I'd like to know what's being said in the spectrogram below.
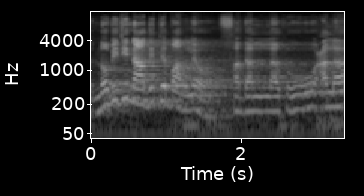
নবীজি না দিতে পারলেও ফাদাল্লাহু আলা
